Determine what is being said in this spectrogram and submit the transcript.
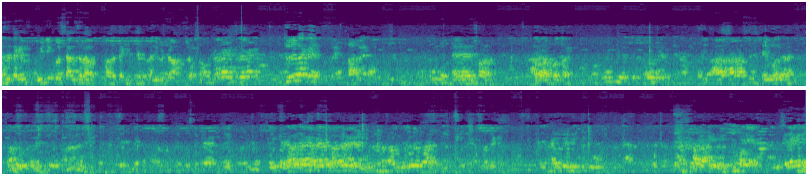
আছে দেখেন মিটিং করছে আলোচনা মাঝে দেখেন হানিফ সাহেব আল্লাহ কোথায় দেখেন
